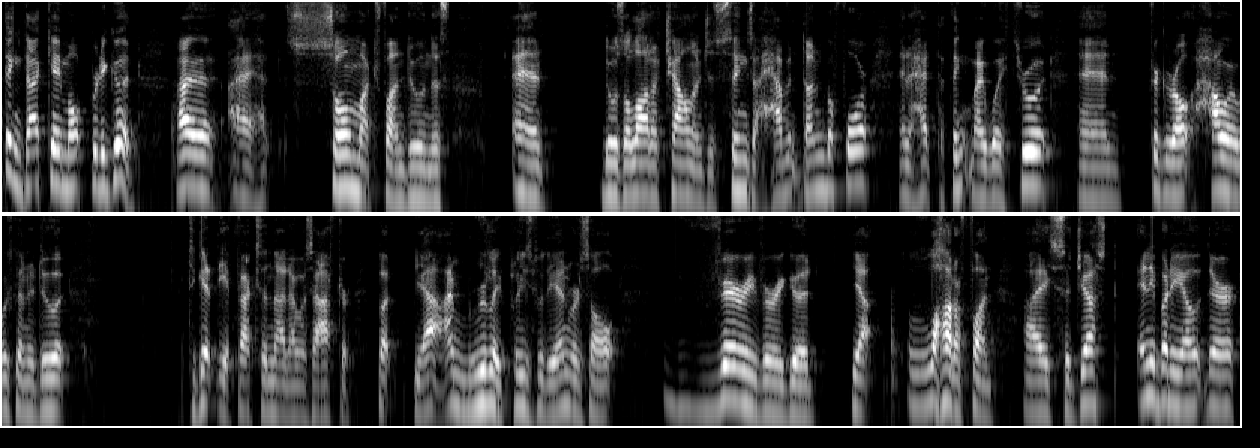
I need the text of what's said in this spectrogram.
Think that came out pretty good. I, I had so much fun doing this and there was a lot of challenges, things I haven't done before and I had to think my way through it and figure out how I was going to do it to get the effects in that I was after. But yeah, I'm really pleased with the end result. Very, very good. Yeah, a lot of fun. I suggest anybody out there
